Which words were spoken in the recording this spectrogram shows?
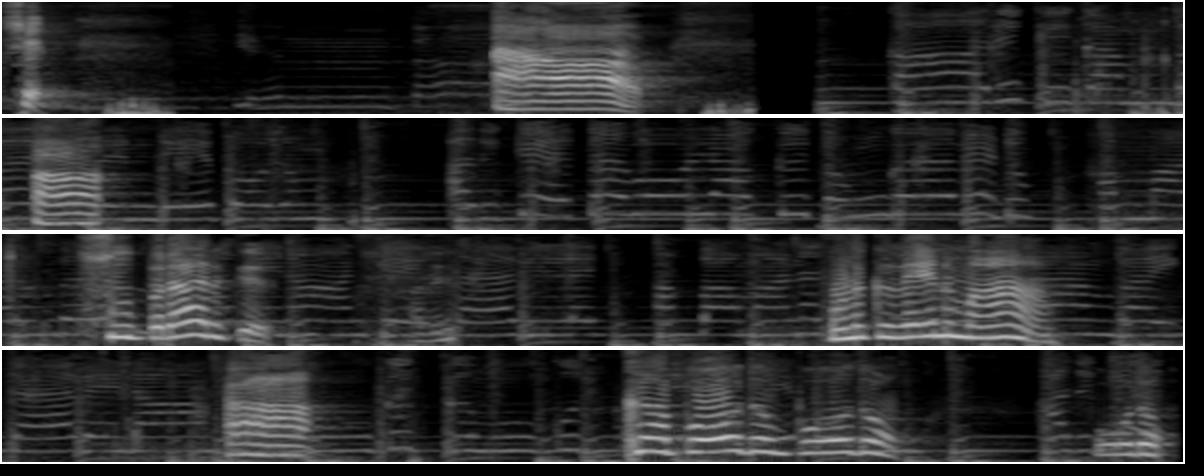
சரி. ஆ. சூப்பரா இருக்கு. உனக்கு வேணுமா? போதும் போதும். போதும்.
